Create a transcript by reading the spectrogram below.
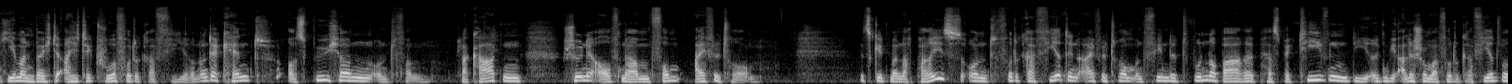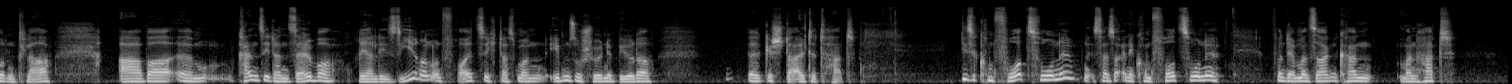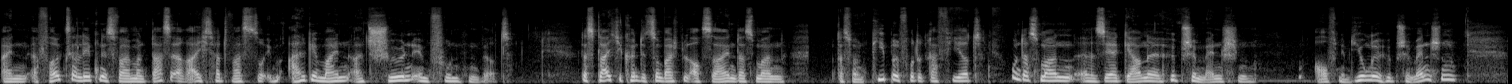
jemand möchte Architektur fotografieren und er kennt aus Büchern und von Plakaten schöne Aufnahmen vom Eiffelturm. Jetzt geht man nach Paris und fotografiert den Eiffelturm und findet wunderbare Perspektiven, die irgendwie alle schon mal fotografiert wurden, klar aber ähm, kann sie dann selber realisieren und freut sich, dass man ebenso schöne Bilder äh, gestaltet hat. Diese Komfortzone ist also eine Komfortzone, von der man sagen kann, man hat ein Erfolgserlebnis, weil man das erreicht hat, was so im Allgemeinen als schön empfunden wird. Das gleiche könnte zum Beispiel auch sein, dass man, dass man People fotografiert und dass man äh, sehr gerne hübsche Menschen aufnimmt, junge, hübsche Menschen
